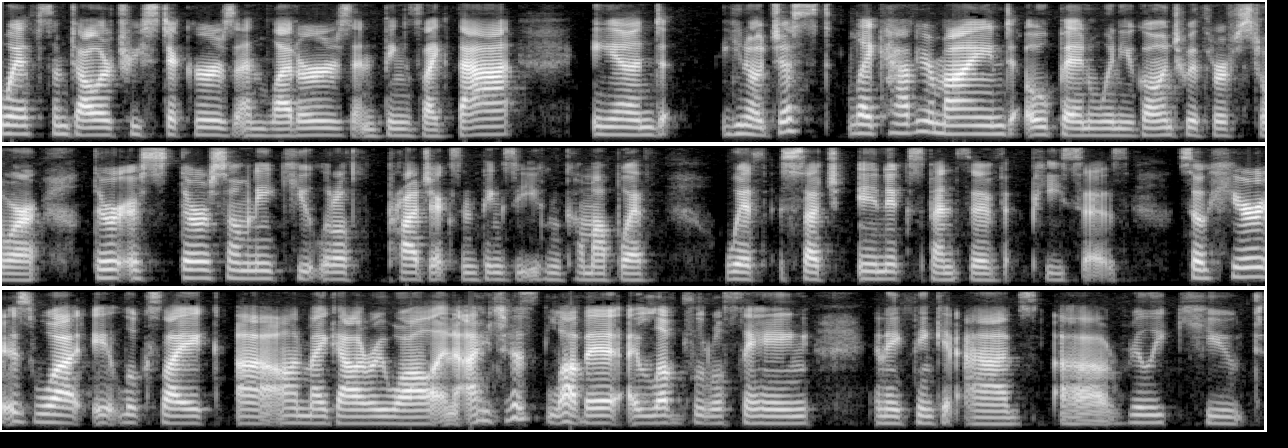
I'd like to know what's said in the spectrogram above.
with some Dollar Tree stickers and letters and things like that. And you know, just like have your mind open when you go into a thrift store. There is there are so many cute little projects and things that you can come up with with such inexpensive pieces. So here is what it looks like uh, on my gallery wall, and I just love it. I love the little saying, and I think it adds a really cute,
